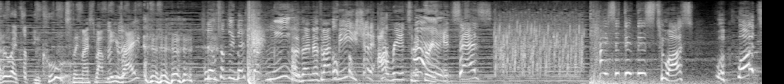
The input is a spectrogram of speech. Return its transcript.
Better write something cool. Something nice about me, right? no, something nice about me. Oh, then that's about me. Oh, Shut it. I'll read it to the group. It says, Tyson did this to us. What?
